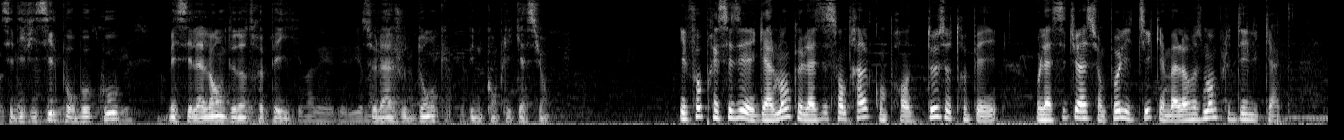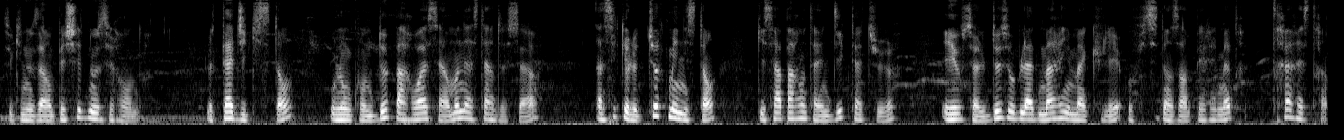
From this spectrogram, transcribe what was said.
C'est difficile pour beaucoup, mais c'est la langue de notre pays. Cela ajoute donc une complication. Il faut préciser également que l'Asie centrale comprend deux autres pays où la situation politique est malheureusement plus délicate, ce qui nous a empêchés de nous y rendre. Le Tadjikistan, où l'on compte deux paroisses et un monastère de sœurs, ainsi que le Turkménistan, qui s'apparente à une dictature, et où seuls deux oblats de Marie Immaculée officient dans un périmètre très restreint.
